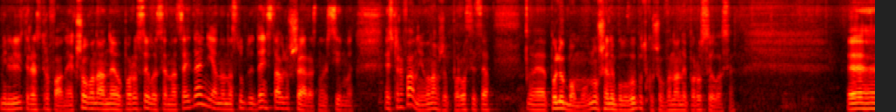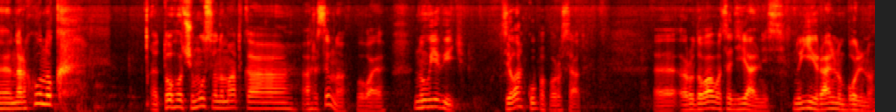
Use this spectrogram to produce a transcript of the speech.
мл естрофану. Якщо вона не опоросилася на цей день, я на наступний день ставлю ще раз 0,7 естрофану, і вона вже пороситься е, по-любому. Ну, ще не було випадку, щоб вона не поросилася. Е, на рахунок того, чому свиноматка агресивна буває, ну уявіть, ціла купа поросят. Е, родова оця діяльність, ну їй реально больно.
